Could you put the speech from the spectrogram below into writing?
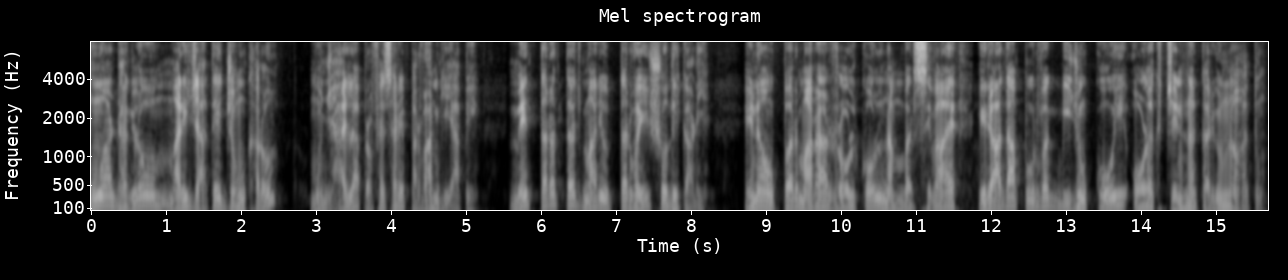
હું આ ઢગલો મારી જાતે જોઉં ખરો? મૂંઝાયેલા પ્રોફેસરે પરવાનગી આપી. મેં તરત જ મારી ઉત્તરવહી શોધી કાઢી. એના ઉપર મારા રોલકોલ નંબર સિવાય ઇરાદાપૂર્વક બીજું કોઈ ઓળખ ચિહ્ન કર્યું ન હતું.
